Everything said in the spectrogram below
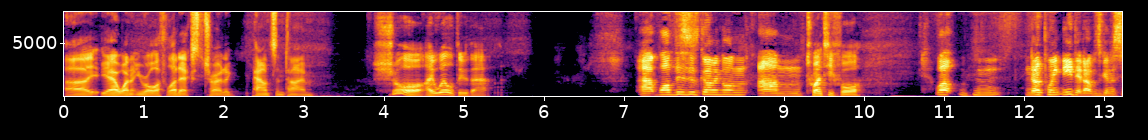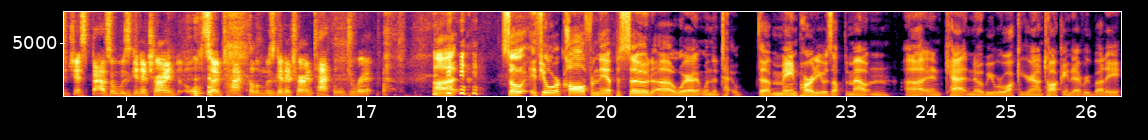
Uh, yeah, why don't you roll athletics to try to pounce in time? Sure, I will do that. Uh, while this is going on, um, 24. well, n- no point needed. I was going to suggest Basil was going to try and also tackle and was going to try and tackle Drip. Uh, so if you'll recall from the episode uh, where when the ta- the main party was up the mountain uh, and Kat and Nobi were walking around talking to everybody,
